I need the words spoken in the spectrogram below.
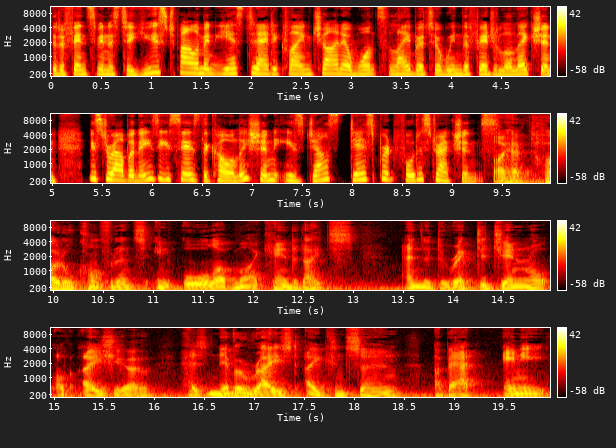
The defence minister used Parliament yesterday to claim China wants Labor to win the federal election. Mr Albanese says the coalition is just desperate for distractions. I have total confidence in all of my candidates and the Director General of ASIO has never raised a concern about any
